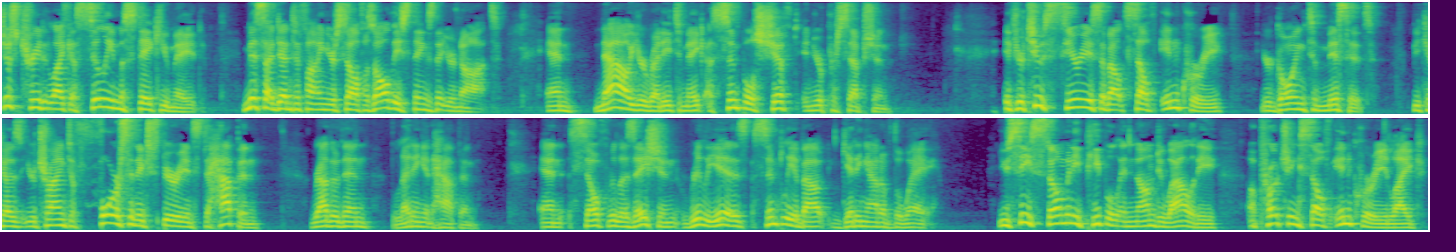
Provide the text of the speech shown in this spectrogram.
just treat it like a silly mistake you made, misidentifying yourself as all these things that you're not. And now you're ready to make a simple shift in your perception. If you're too serious about self inquiry, you're going to miss it because you're trying to force an experience to happen rather than letting it happen. And self realization really is simply about getting out of the way. You see so many people in non duality approaching self inquiry like,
